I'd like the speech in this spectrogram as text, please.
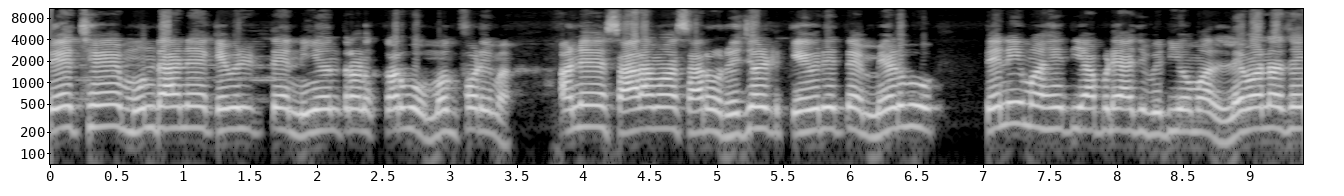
તે છે મુંડાને કેવી રીતે નિયંત્રણ કરવું મગફળીમાં અને સારામાં સારું રિઝલ્ટ કેવી રીતે મેળવવું તેની માહિતી આપણે આજે વિડીયોમાં લેવાના છે.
